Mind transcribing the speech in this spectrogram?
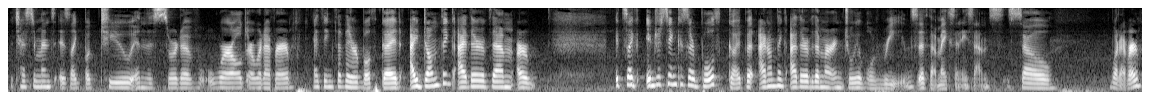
The Testaments is like book two in this sort of world or whatever. I think that they were both good. I don't think either of them are. It's like interesting because they're both good, but I don't think either of them are enjoyable reads, if that makes any sense. So, whatever.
